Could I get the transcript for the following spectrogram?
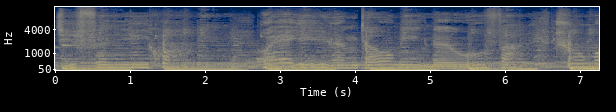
几分疑惑？回忆仍透明的无法触摸。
